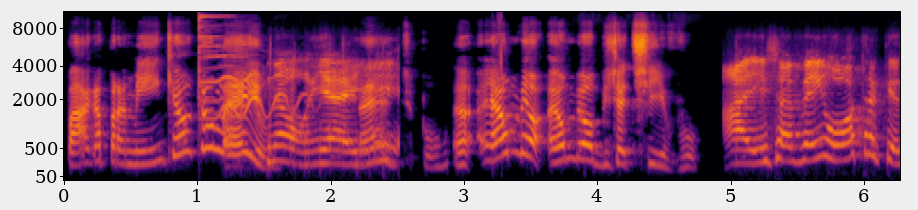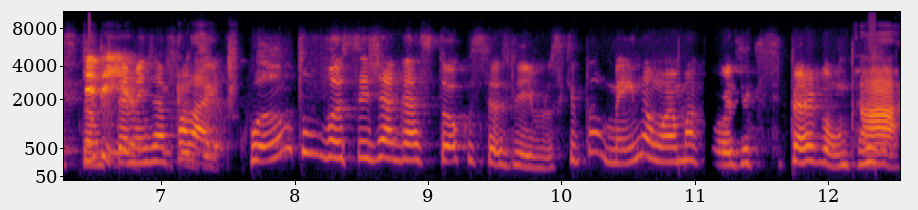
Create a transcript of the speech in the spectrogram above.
paga para mim que eu, que eu leio. Não, e aí, Né? Tipo, é, é o meu, é o meu objetivo. aí já vem outra questão que Queria, também já falaram. inclusive. Quanto você já gastou com seus livros? Que também não é uma coisa que se pergunta. Ah,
